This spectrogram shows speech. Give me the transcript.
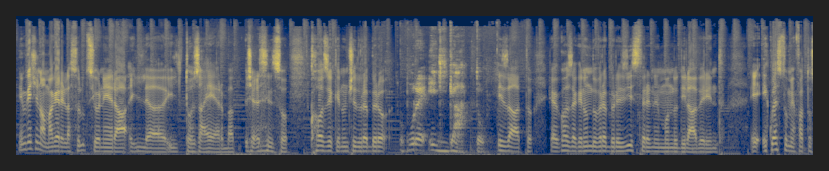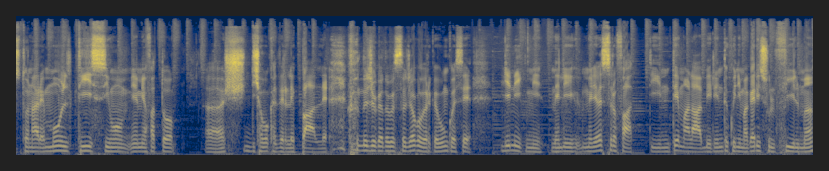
e invece no, magari la soluzione era il, il tosa erba, cioè nel senso cose che non ci dovrebbero... Oppure il gatto. Esatto, cioè cosa che non non dovrebbero esistere nel mondo di Labyrinth. E, e questo mi ha fatto stonare moltissimo, mi, mi ha fatto Uh, sh- diciamo cadere le palle quando ho giocato questo gioco perché comunque se gli enigmi me li, me li, avessero fatti in tema labyrinth quindi magari sul film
